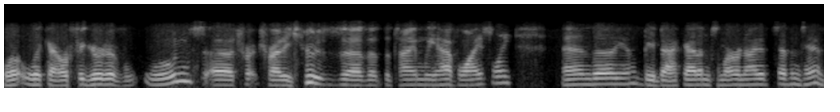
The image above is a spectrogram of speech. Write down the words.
lick our figurative wounds, uh, try, try to use uh, the, the time we have wisely, and uh, you know, be back at them tomorrow night at seven ten.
